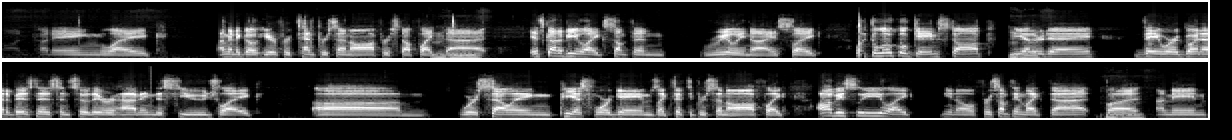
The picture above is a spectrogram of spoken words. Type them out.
on cutting like I'm gonna go here for ten percent off or stuff like Mhm. that. It's gotta be like something really nice. Like like the local GameStop the Mhm. other day, they were going out of business and so they were having this huge like um we're selling PS4 games like 50% off. Like obviously like, you know, for something like that, but Mhm. I mean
